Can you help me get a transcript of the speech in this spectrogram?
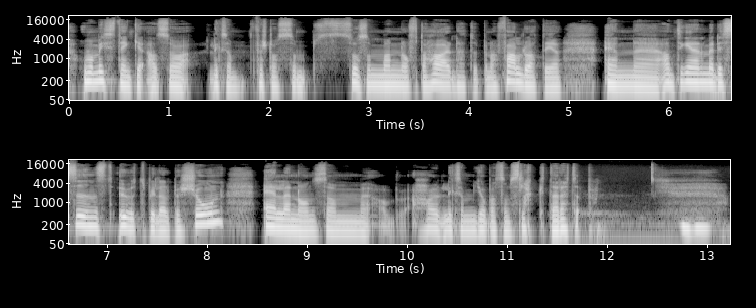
Och man misstänker alltså, liksom, förstås som, så som man ofta hör i den här typen av fall då, att det är en, eh, antingen en medicinskt utbildad person eller någon som har liksom jobbat som slaktare typ. Mm-hmm.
